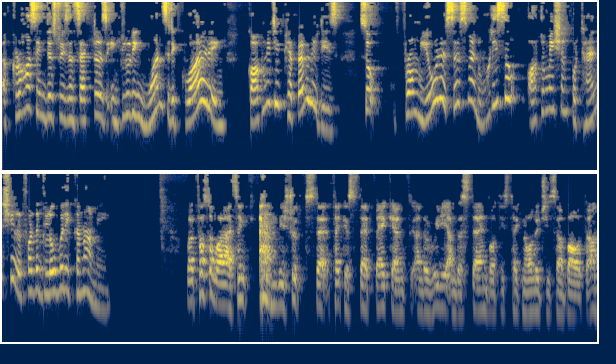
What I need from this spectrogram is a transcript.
across industries and sectors including ones requiring cognitive capabilities. So from your assessment what is the automation potential for the global economy well, first of all, I think we should take a step back and, and really understand what these technologies are about. Uh,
